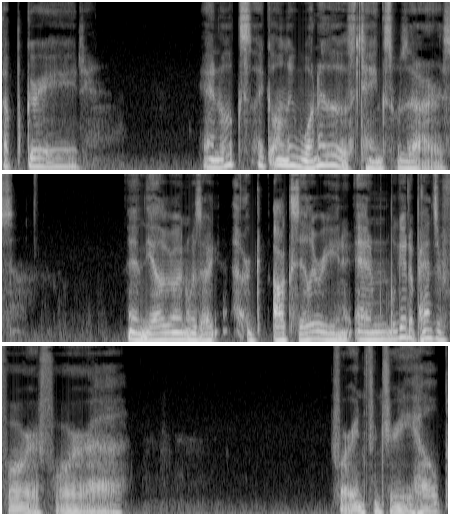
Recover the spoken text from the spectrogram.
Upgrade. And it looks like only one of those tanks was ours. And the other one was a, auxiliary unit. And we'll get a Panzer IV for uh, for infantry help.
